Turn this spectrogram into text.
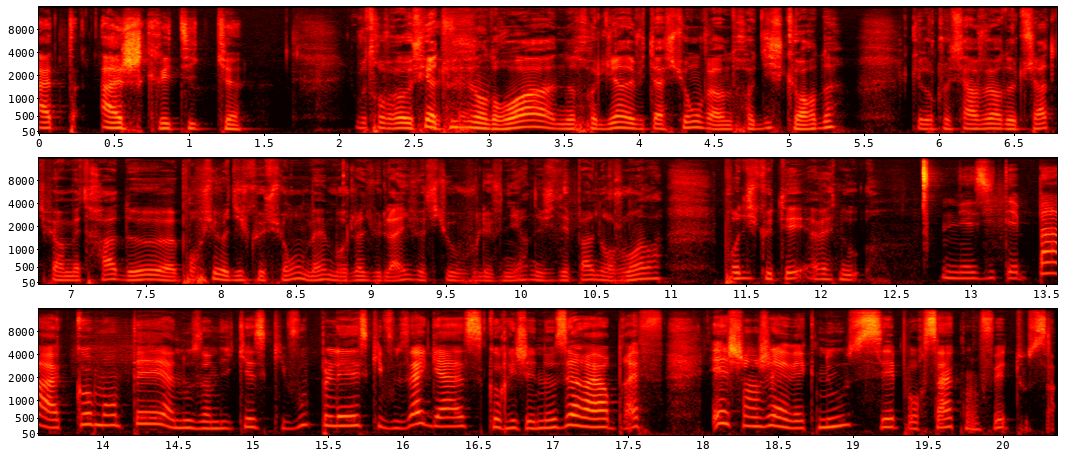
H Critique. Vous trouverez aussi à tous ces endroits notre lien d'invitation vers notre Discord, qui est donc le serveur de chat qui permettra de euh, poursuivre la discussion, même au-delà du live, si vous voulez venir. N'hésitez pas à nous rejoindre pour discuter avec nous. N'hésitez pas à commenter, à nous indiquer ce qui vous plaît, ce qui vous agace, corriger nos erreurs, bref, échanger avec nous, c'est pour ça qu'on fait tout ça.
